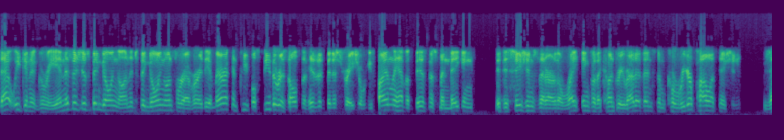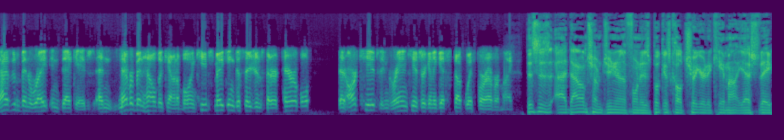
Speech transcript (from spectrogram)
that we can agree. And this has just been going on. It's been going on forever. The American people see the results of his administration. We finally have a businessman making the decisions that are the right thing for the country rather than some career politician who hasn't been right in decades and never been held accountable and keeps making decisions that are terrible that our kids and grandkids are going to get stuck with forever, Mike. This is uh, Donald Trump Jr. on the phone. His book is called Triggered. It came out yesterday.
